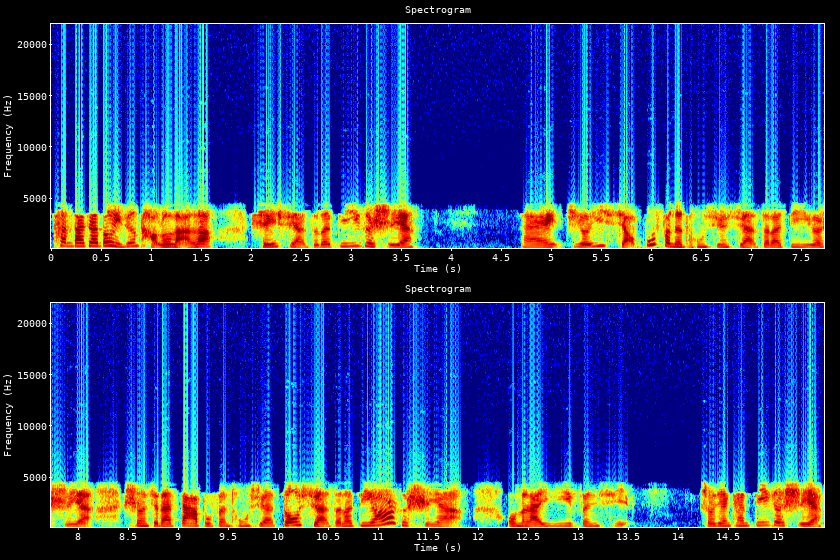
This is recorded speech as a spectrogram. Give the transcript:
看大家都已经讨论完了。谁选择的第一个实验？哎，只有一小部分的同学选择了第一个实验，剩下的大部分同学都选择了第二个实验。我们来一一分析。首先看第一个实验，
